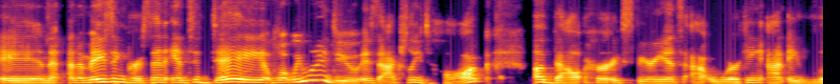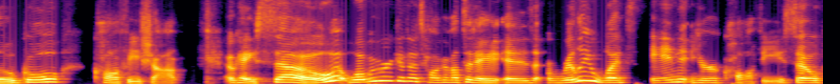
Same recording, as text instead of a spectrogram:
an, an amazing person. And today, what we want to do is actually talk about her experience at working at a local coffee shop. Okay, so what we were going to talk about today is really what's in your coffee. So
